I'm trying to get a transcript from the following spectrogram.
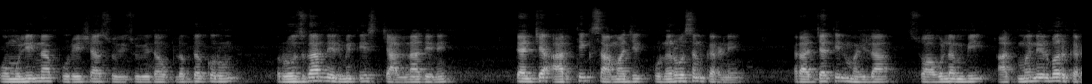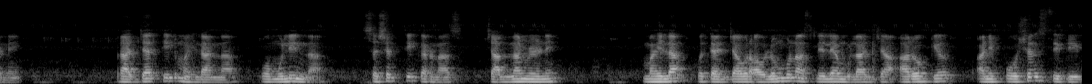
व मुलींना पुरेशा सोयीसुविधा उपलब्ध करून रोजगार निर्मितीस चालना देणे त्यांचे आर्थिक सामाजिक पुनर्वसन करणे राज्यातील महिला स्वावलंबी आत्मनिर्भर करणे राज्यातील महिलांना व मुलींना सशक्तीकरणास चालना मिळणे महिला व त्यांच्यावर अवलंबून असलेल्या मुलांच्या आरोग्य आणि पोषण स्थितीत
